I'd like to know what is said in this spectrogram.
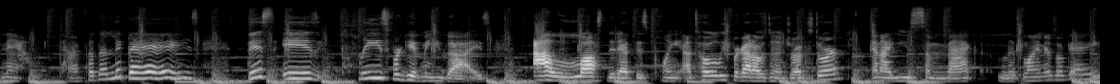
Now, time for the lippies. This is, please forgive me, you guys. I lost it at this point. I totally forgot I was doing drugstore and I used some MAC lip liners, okay?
